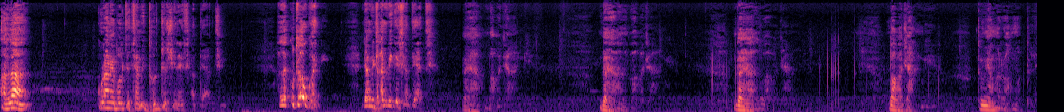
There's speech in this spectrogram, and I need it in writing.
আল্লাহ কোরআনে বলতেছে আমি ধৈর্যশীলের সাথে আছি। আল্লাহ কোথাও কয়নি যে আমি ধার্মিকের সাথে আছি। দয়াল বাবা জাহাঙ্গীর দয়াল বাবা জাহাঙ্গীর দয়াল বাবা জাহাঙ্গীর। বাবা জাহাঙ্গীর তুমি আমার রহমত তুলে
